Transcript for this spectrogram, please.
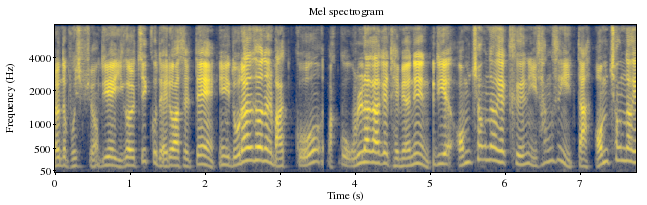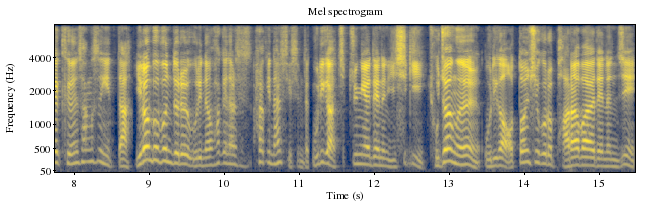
여러분들 보십시오. 뒤에 이걸 찍고 내려왔을 때 이 노란 선을 맞고 맞고 올라가게 되면은 그 뒤에 엄청나게 큰 이 상승이 있다. 엄청나게 큰 상승이 있다. 이런 부분들을 우리는 확인할 수 확인할 수 있습니다. 우리가 집중해야 되는 이 시기 조정 을 우리가 어떤 식으로 바라봐야 되는지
